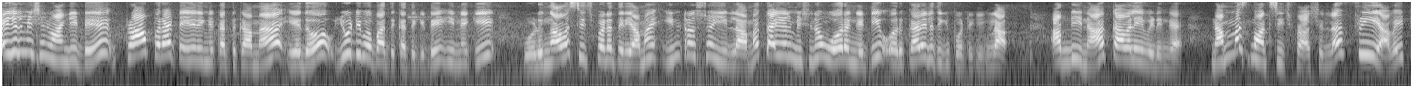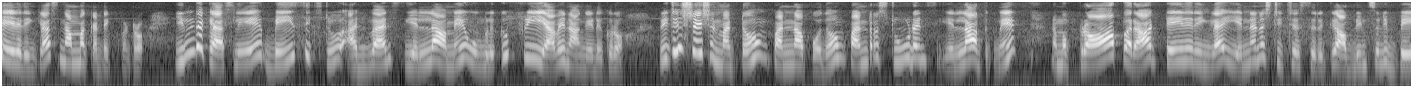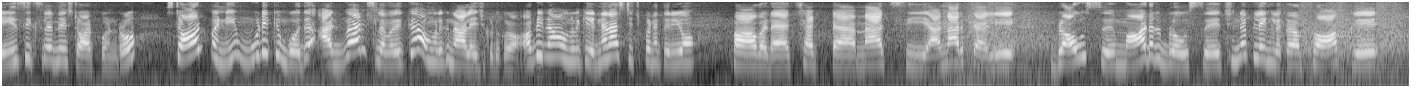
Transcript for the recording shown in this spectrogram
தையல் மிஷின் வாங்கிட்டு ப்ராப்பராக டெய்லரிங்கை கற்றுக்காம ஏதோ யூடியூப்பை பார்த்து கற்றுக்கிட்டு இன்றைக்கி ஒழுங்காகவும் ஸ்டிச் பண்ண தெரியாமல் இன்ட்ரெஸ்ட்டும் இல்லாமல் தையல் மிஷினை ஓரங்கட்டி ஒரு கரையில் தூக்கி போட்டிருக்கீங்களா? அப்படின்னா கவலையை விடுங்க. நம்ம ஸ்மார்ட் ஸ்டிச் ஃபேஷனில் ஃப்ரீயாகவே டெய்லரிங் கிளாஸ் நம்ம கண்டக்ட் பண்ணுறோம் இந்த கிளாஸ்லேயே பேசிக்ஸ் டு அட்வான்ஸ் எல்லாமே உங்களுக்கு ஃப்ரீயாகவே நாங்கள் எடுக்கிறோம். ரிஜிஸ்ட்ரேஷன் மட்டும் பண்ணால் போதும். பண்ணுற ஸ்டூடெண்ட்ஸ் எல்லாத்துக்குமே நம்ம ப்ராப்பராக டெய்லரிங்கில் என்னென்ன ஸ்டிச்சஸ் இருக்குது அப்படின்னு சொல்லி பேசிக்ஸ்லேருந்தே ஸ்டார்ட் பண்ணுறோம் ஸ்டார்ட் பண்ணி முடிக்கும்போது அட்வான்ஸ் லெவலுக்கு அவங்களுக்கு நாலேஜ் கொடுக்குறோம். அப்படின்னா அவங்களுக்கு என்னென்ன ஸ்டிச் பண்ண தெரியும்? பாவாடை சட்டை maxi Anarkali blouse model blouse சின்ன பிள்ளைங்களுக்கான ஃப்ராக்கு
